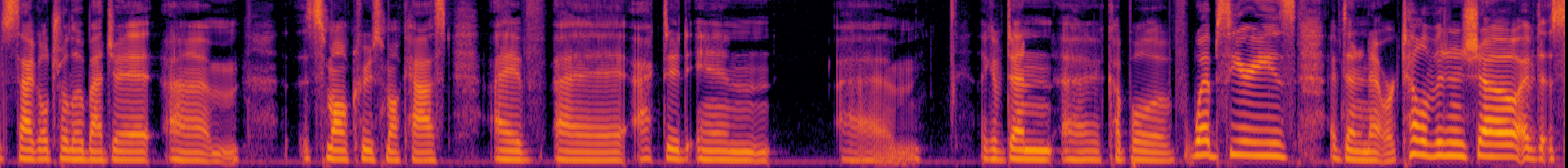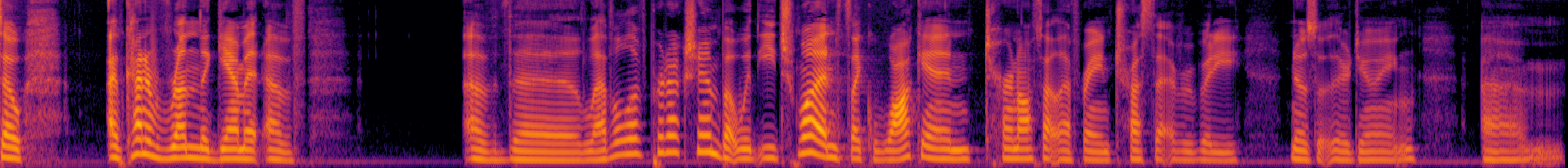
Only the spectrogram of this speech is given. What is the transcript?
SAG ultra low budget, um, small crew, small cast. I've uh, acted in. Um, like I've done a couple of web series. I've done a network television show. I've d- so I've kind of run the gamut of of the level of production, but with each one, it's like walk in, turn off that left brain, trust that everybody knows what they're doing. Um,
